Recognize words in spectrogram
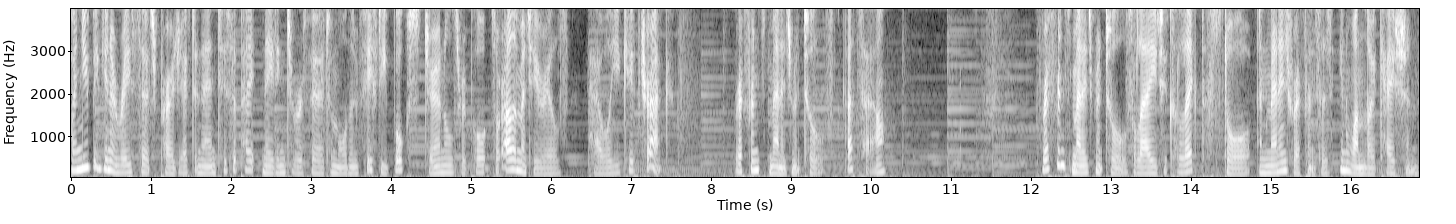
When you begin a research project and anticipate needing to refer to more than 50 books, journals, reports or other materials, how will you keep track? Reference management tools, that's how. Reference management tools allow you to collect, store and manage references in one location.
